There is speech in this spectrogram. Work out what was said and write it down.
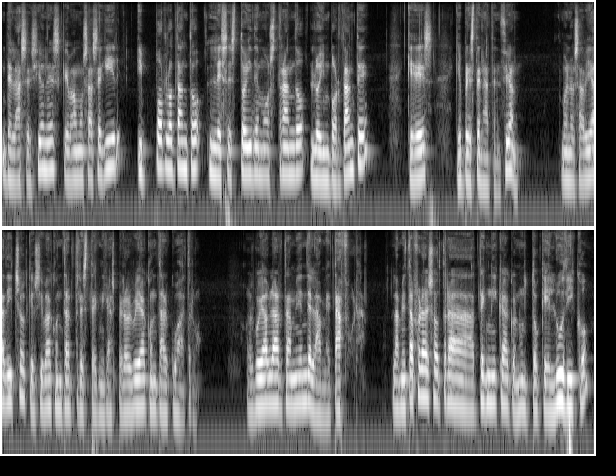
de las sesiones que vamos a seguir y por lo tanto les estoy demostrando lo importante que es que presten atención. Bueno, os había dicho que os iba a contar tres técnicas, pero os voy a contar cuatro. Os voy a hablar también de la metáfora. La metáfora es otra técnica con un toque lúdico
